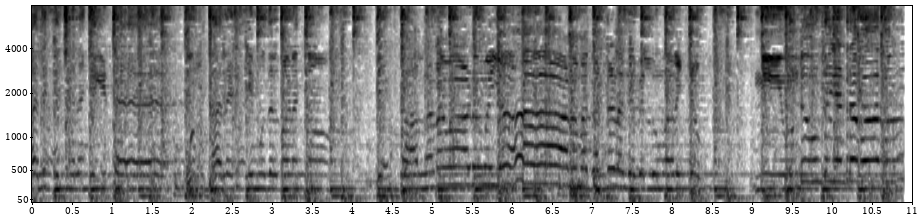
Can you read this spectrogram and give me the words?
காலுக்கு சிலங்கிட்ட உன் காலடிக்கு முதல் வணக்கம். காலனவாடுமையா நம்ம கட்டளங்க வெல்லும் வரைக்கும். நீ உண்டு உண்டு என்றவோ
